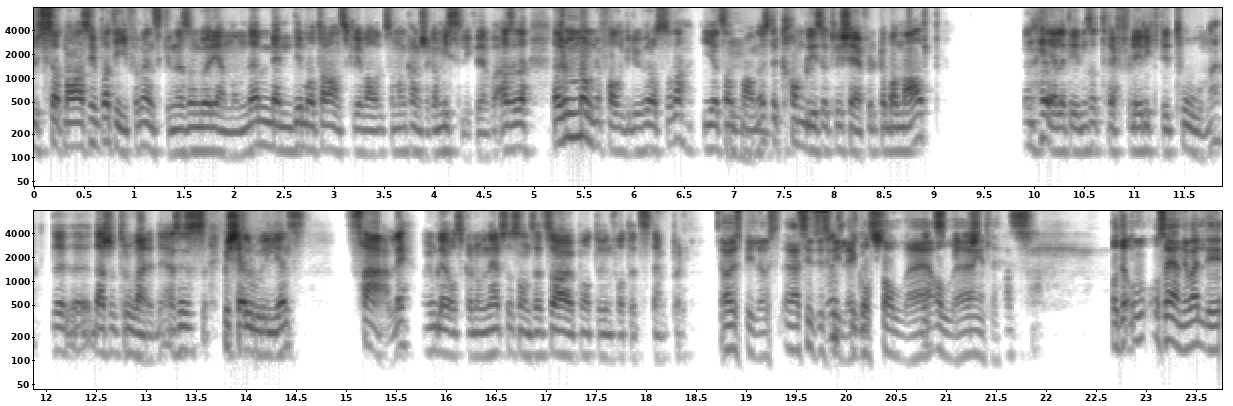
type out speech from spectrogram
Pluss at man har sympati for menneskene som går gjennom det, men de må ta vanskelige valg som man kanskje kan mislike dem for. Altså, det, det, er så mange fallgruver også da, i et sånt mm. manus. Det kan bli så klisjéfullt og banalt, men hele tiden så treffer de riktig tone. Det, det, det er så troverdig. Jeg synes Michelle Williams Særlig. Hun ble Oscar-nominert, så sånn sett så har jo på en måte hun fått et stempel. Ja, hun spiller, jeg syns hun spiller godt, alle, alle egentlig. Altså. Og, det, og, så er hun jo veldig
